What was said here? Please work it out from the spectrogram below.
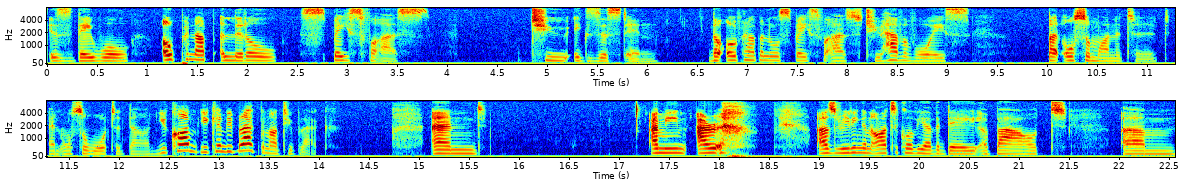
is they will open up a little space for us to exist in. They'll open up a little space for us to have a voice, but also monitored and also watered down. You can't you can be black but not too black. And I mean, I, I was reading an article the other day about um,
